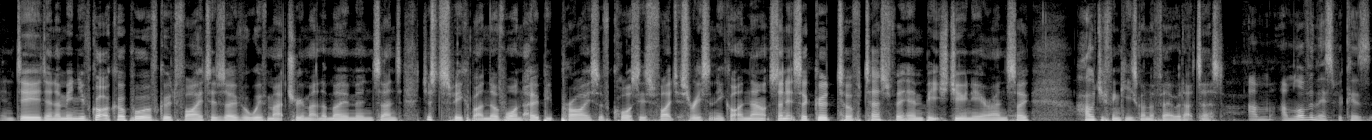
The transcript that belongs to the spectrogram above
Indeed, and I mean you've got a couple of good fighters over with Matchroom at the moment, and just to speak about another one, Hopey Price. Of course, his fight just recently got announced, and it's a good tough test for him, Beach Junior. And so, how do you think he's going to fare with that test? I'm I'm loving this because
